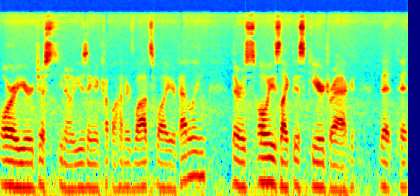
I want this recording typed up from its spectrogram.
or you're just you know using a couple hundred watts while you're pedaling, there's always like this gear drag that, that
